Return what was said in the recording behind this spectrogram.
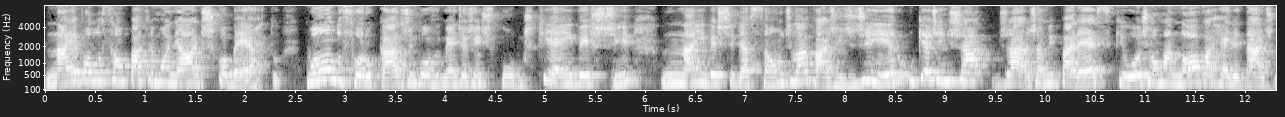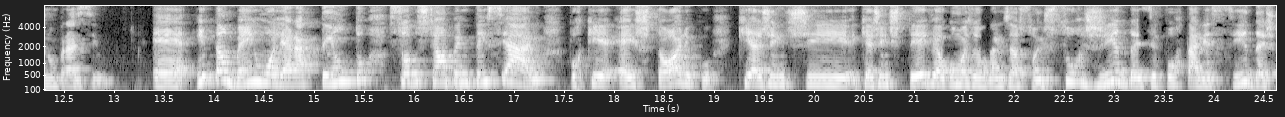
na evolução patrimonial a descoberto, quando for o caso de envolvimento de agentes públicos, que é investir na investigação de lavagem de dinheiro, o que a gente já, já, já me parece que hoje é uma nova realidade no Brasil. É, e também um olhar atento sobre o sistema penitenciário, porque é histórico que a gente, que a gente teve algumas organizações surgidas e fortalecidas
